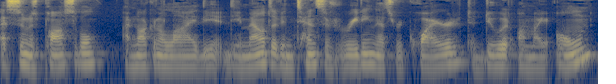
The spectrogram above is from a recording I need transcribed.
as soon as possible, I'm not going to lie, the, the amount of intensive reading that's required to do it on my own,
